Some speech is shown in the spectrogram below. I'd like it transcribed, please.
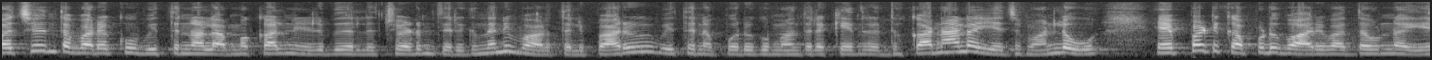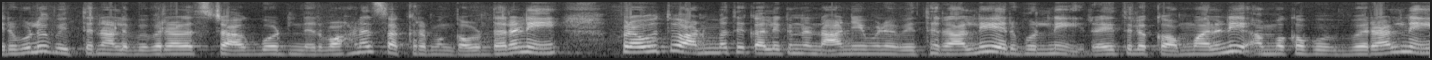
వచ్చేంత వరకు విత్తనాల అమ్మకాలను నిలుపుదల చేయడం జరిగిందని వారు తెలిపారు. విత్తన పురుగు మందుల కేంద్ర దుకాణాల యజమానులు ఎప్పటికప్పుడు వారి వద్ద ఉన్న ఎరువులు విత్తనాల వివరాల స్టాక్ బోర్డు నిర్వహణ సక్రమంగా ఉండాలని ప్రభుత్వ అనుమతి కలిగిన నాణ్యమైన విత్తనాల్ని ఎరువుల్ని రైతులకు అమ్మాలని అమ్మకపు వివరాలని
